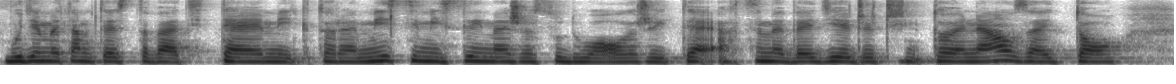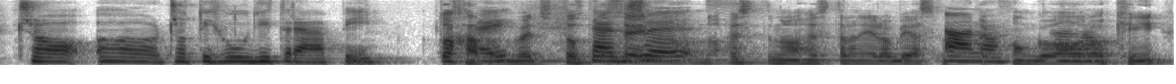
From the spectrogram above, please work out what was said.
budeme tam testovať témy, ktoré my si myslíme, že sú dôležité a chceme vedieť, že či to je naozaj to, čo, eh, čo tých ľudí trápi. To chápem, veď to, to Takže... si mnohé, mnohé strany robia, sme tak fungovalo áno. roky.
